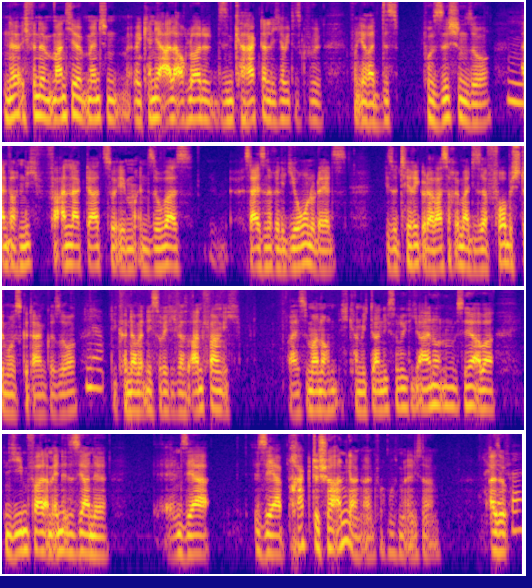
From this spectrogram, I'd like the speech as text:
ne, ich finde, manche Menschen, wir kennen ja alle auch Leute, die sind charakterlich, habe ich das Gefühl, von ihrer Disposition so, einfach nicht veranlagt dazu, eben in sowas, sei es eine Religion oder jetzt Esoterik oder was auch immer, dieser Vorbestimmungsgedanke so, Ja. die können damit nicht so richtig was anfangen. Ich weiß immer noch, ich kann mich da nicht so richtig einordnen bisher, aber in jedem Fall, am Ende ist es ja eine, ein sehr, sehr praktischer Angang einfach, muss man ehrlich sagen. Also, Fall.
